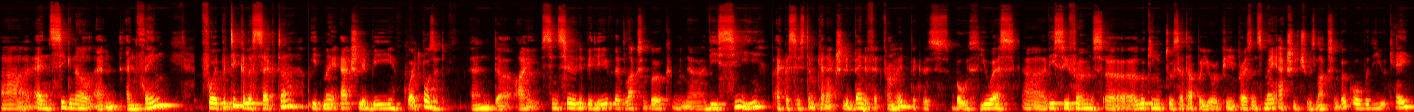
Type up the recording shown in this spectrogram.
uh, and signal and and thing. For a particular sector, it may actually be quite positive. And uh, I sincerely believe that Luxembourg uh, VC ecosystem can actually benefit from it because both US uh, VC firms uh, looking to set up a European presence may actually choose Luxembourg over the UK.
